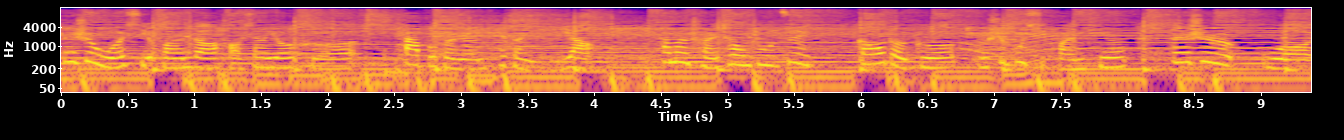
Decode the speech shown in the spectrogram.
但是我喜欢的，好像又和大部分人不很一样。他们传唱度最高的歌，不是不喜欢听，但是我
